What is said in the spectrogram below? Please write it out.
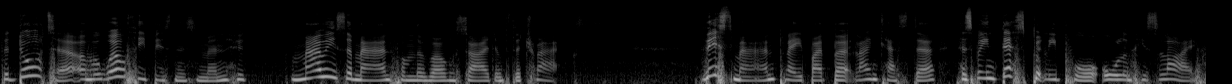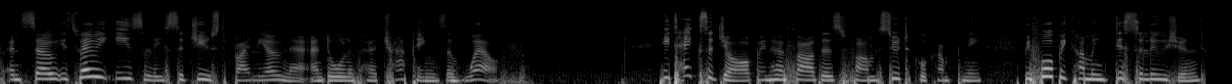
the daughter of a wealthy businessman who marries a man from the wrong side of the tracks. This man, played by Burt Lancaster, has been desperately poor all of his life and so is very easily seduced by Leona and all of her trappings of wealth. He takes a job in her father's pharmaceutical company before becoming disillusioned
